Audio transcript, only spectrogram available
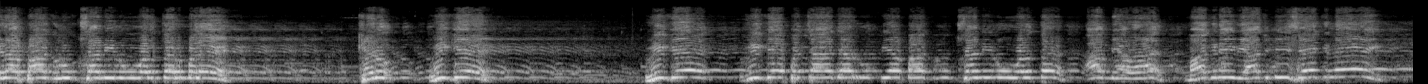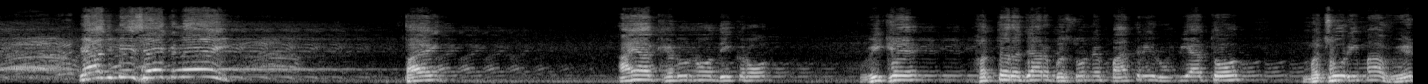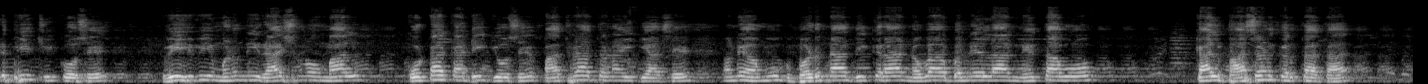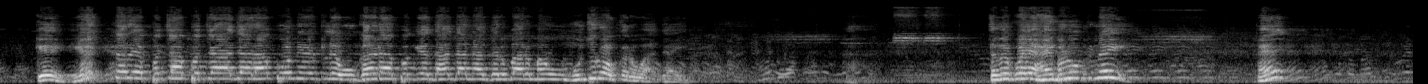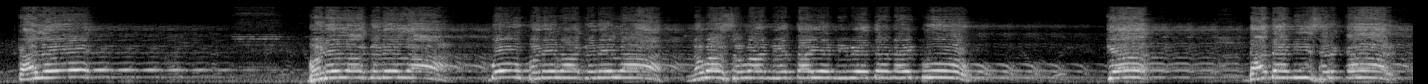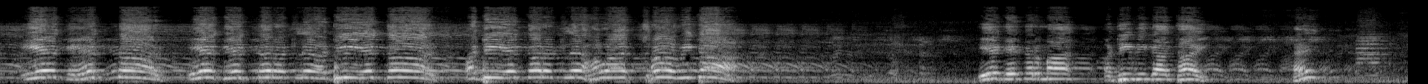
એના પાક નુકસાનીનું વળતર મળે. માગણી વ્યાજબી છે કે નહીં? વ્યાજબી છે કે નહીં? ભાઈ, આયા ખેડૂતનો દીકરો વીઘે સત્તર હજાર બસો ને પાંત્રીસ રૂપિયા તો મજૂરીમાં વેડફી ચૂક્યો છે. વીહ વી મણની રાશનો માલ કોટા કાઢી ગયો છે, પાથરા તણાઈ ગયા છે અને અમુક ભડના દીકરા, નવા બનેલા નેતાઓ કાલ ભાષણ કરતા હતા કે હેક્ટરે પચાસ પચાસ હજાર આપો ને એટલે ઉઘાડા પગે દાદાના દરબારમાં હું મુજરો કરવા જાય. તમે કોઈ સાંભળ્યું કે નહીં? હે? કાલે ભણેલા ગણેલા, બહુ ભણેલા ગણેલા, નવા સવા નેતાએ નિવેદન આપ્યું કે દાદાની સરકાર એક હેક્ટર એક હેક્ટર એટલે અઢી એકર અઢી એકર એટલે હવા છ વીઘા. એક એકરમાં અઢી વીઘા થાય, હે?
